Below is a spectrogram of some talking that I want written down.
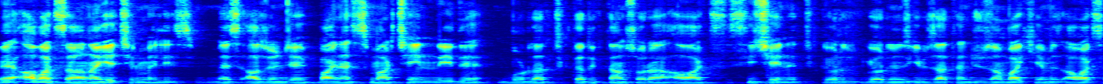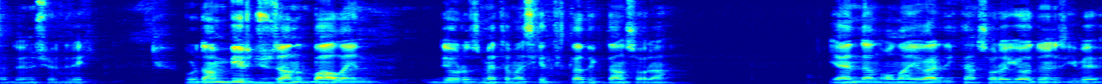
ve AVAX ağına geçirmeliyiz. Mesela az önce Binance Smart Chain'deydi. Burada tıkladıktan sonra AVAX C-Chain'e tıklıyoruz. Gördüğünüz gibi zaten cüzdan bakiyemiz AVAX'a dönüşüyor direkt. Buradan bir cüzdanı bağlayın diyoruz. Metamask'e tıkladıktan sonra yeniden onay verdikten sonra gördüğünüz gibi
